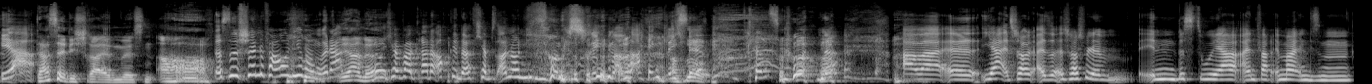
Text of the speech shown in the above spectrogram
Ja. Das hätte ich schreiben müssen. Ah. Das ist eine schöne Formulierung, oder? ja, ne? Ich habe gerade auch gedacht, ich habe es auch noch nie so geschrieben, aber eigentlich so. ganz gut, ne? Aber äh, ja, als, Schau also als Schauspielerin bist du ja einfach immer in diesem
